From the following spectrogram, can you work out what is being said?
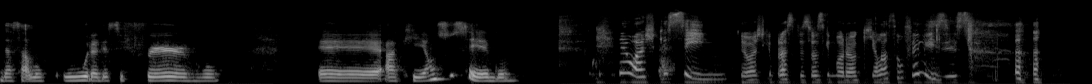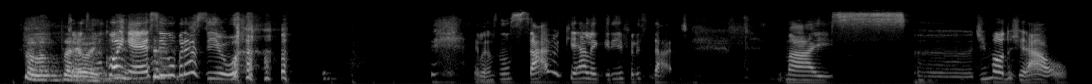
dessa loucura, desse fervo, é, aqui é um sossego. Eu acho que sim. Eu acho que para as pessoas que moram aqui, elas são felizes. Elas não, elas não conhecem o Brasil. elas não sabem o que é alegria e felicidade. Mas, uh, de modo geral,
